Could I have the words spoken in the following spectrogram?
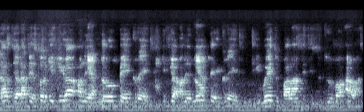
That's the other thing. So if you are on a Yeah. low pay grade, if you are on a low Yeah. pay grade, the way to balance it is to do more hours.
